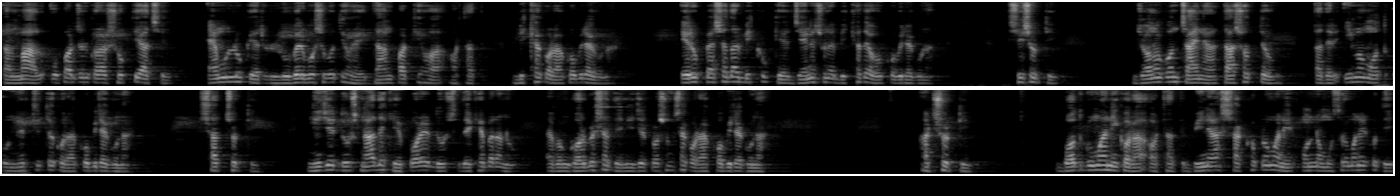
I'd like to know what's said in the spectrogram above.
তার মাল উপার্জন করার শক্তি আছে, এমন লোকের লোভের বশবর্তী হয়ে দান প্রার্থী হওয়া অর্থাৎ ভিক্ষা করা কবিরা গুণা। এরূপ পেশাদার ভিক্ষুককে জেনে শুনে ভিক্ষা দেওয়া কবিরা গুণা। ছেষট্টি। জনগণ চায় না তা সত্ত্বেও তাদের ইমামত ও নেতৃত্ব করা কবিরা গুণা। সাতষট্টি। নিজের দোষ না দেখে পরের দোষ দেখে বেড়ানো এবং গর্বের সাথে নিজের প্রশংসা করা কবিরা গুণা। আটষট্টি। বদগুমানি করা অর্থাৎ বিনা সাক্ষ্য প্রমাণে অন্য মুসলমানের প্রতি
